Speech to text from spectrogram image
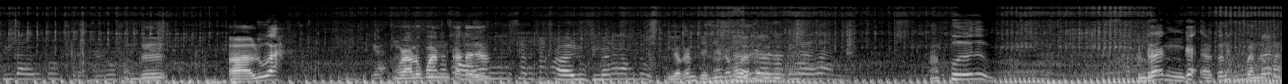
di kalau itu. Ke halu ah. Murah Lukman katanya. Halu gimana kamu tuh? Iya kan biasanya kamu Halu halu. ya nanti malam. Apa tuh? Beneran enggak? Aku ini bukan Lukman.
